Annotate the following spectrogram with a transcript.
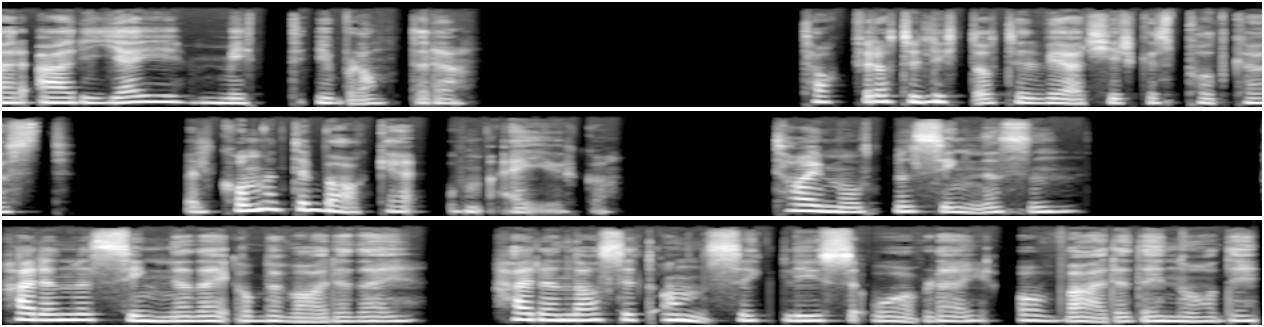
der er jeg midt iblant dere. Takk for at du lytta til VR Kirkens podkast. Velkommen tilbake om ei uke. Ta imot velsignelsen. Herren velsigne deg og bevare deg. Herren la sitt ansikt lyse over deg og være deg nådig.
